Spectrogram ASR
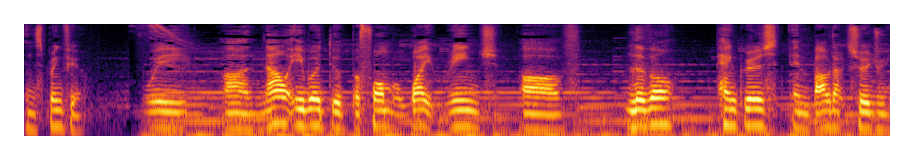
in Springfield. We are now able to perform a wide range of liver, pancreas, and bile duct surgery.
